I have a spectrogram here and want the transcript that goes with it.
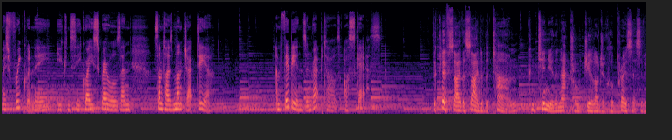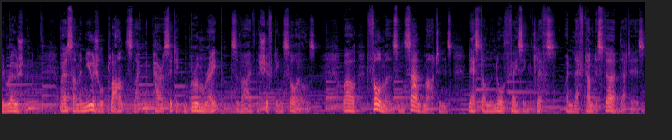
Most frequently, you can see grey squirrels and sometimes muntjac deer. Amphibians and reptiles are scarce. The cliffs either side of the town continue the natural geological process of erosion, where some unusual plants like the parasitic broom rape survive the shifting soils, while fulmars and sand martins nest on the north facing cliffs, when left undisturbed, that is.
